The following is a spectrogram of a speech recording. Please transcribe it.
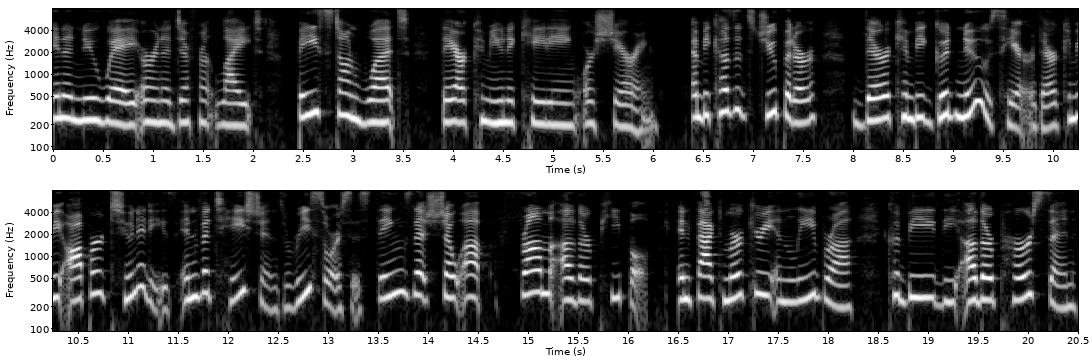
in a new way or in a different light based on what they are communicating or sharing. And because it's Jupiter, there can be good news here. There can be opportunities, invitations, resources, things that show up from other people. In fact, Mercury in Libra could be the other person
